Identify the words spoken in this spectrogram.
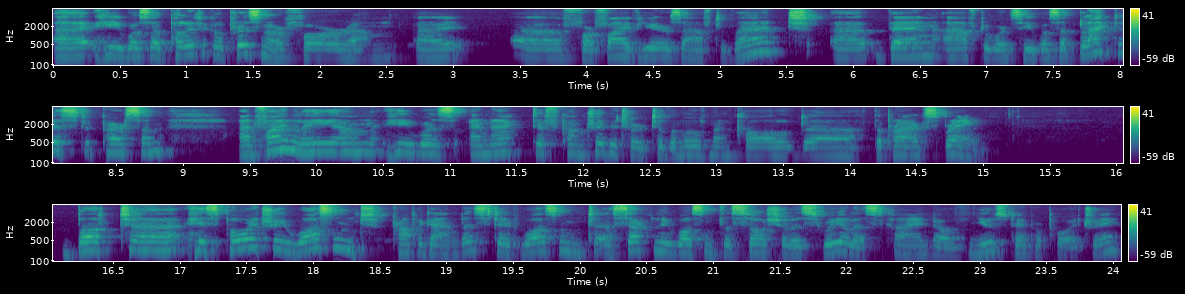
Uh, he was a political prisoner for um, uh, uh, for five years after that. Uh, then afterwards, he was a blacklisted person. And finally, um, he was an active contributor to the movement called uh, the Prague Spring. But uh, his poetry wasn't propagandist. It wasn't certainly wasn't the socialist realist kind of newspaper poetry.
